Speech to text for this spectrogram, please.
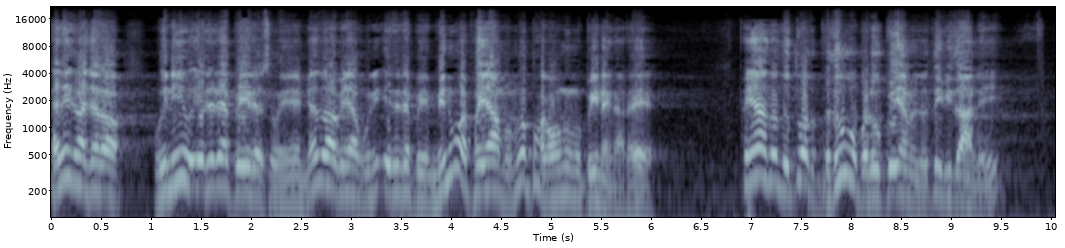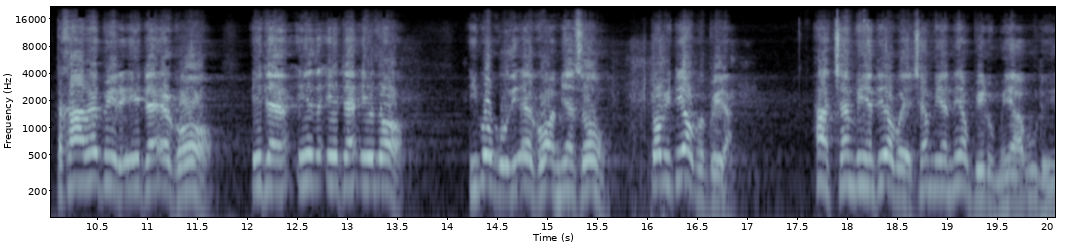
အဲ့ဒီခါကျတော့ဝီနီးကိုအေရတဲ့ပေးတယ်ဆိုရင်မြတ်စွာဘုရားဝီနီးအေရတဲ့ပေးမင်းတို့ကဖះမလို့ဘာကောင်းလို့ပေးနိုင်တာတဲ့ဖះဆိုသူကဘသူ့ကိုဘလို့ပေးရမလဲဆိုသိပြီးသားလေတခါပဲပေးတယ်အေတန်အကောအေတန်အေအေတန်အေသောဒီပုဂ္ဂိုလ်ဒီအကောအမျက်ဆုံးတော်ပြီတယောက်ပဲပေးတာဟာချန်ပီယံတယောက်ပဲချန်ပီယံနှစ်ယောက်ပေးလို့မရဘူးလေ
